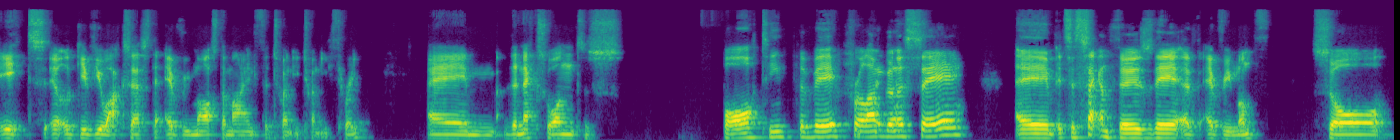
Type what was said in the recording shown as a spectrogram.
it it'll give you access to every mastermind for 2023. Um, the next one's 14th of April, I'm gonna say. Um, it's the second Thursday of every month, so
